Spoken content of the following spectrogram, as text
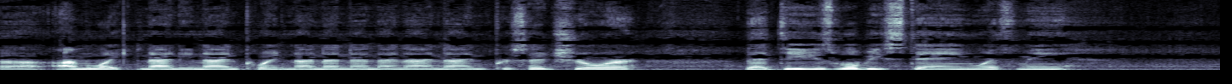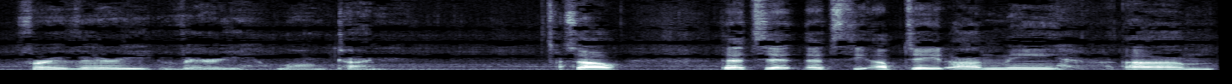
uh, I'm like 99.99999% sure that these will be staying with me for a very, very long time. So, that's it. That's the update on the um,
